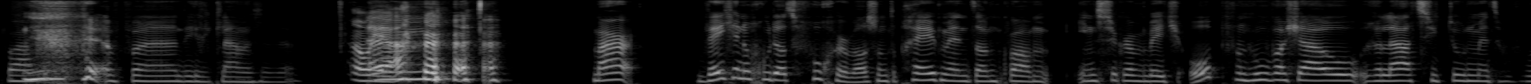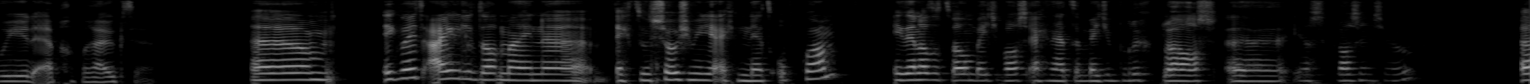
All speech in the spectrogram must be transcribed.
kwamen. op eh, die reclames en zo. Oh ja. Ehm, Maar weet je nog hoe dat vroeger was? Want op een gegeven moment dan kwam Instagram een beetje op. Van hoe was jouw relatie toen met hoe je de app gebruikte? Ehm, ik weet eigenlijk dat mijn, eh, echt toen social media echt net opkwam. Ik denk dat het wel een beetje was, echt net een beetje brugklas, eerste klas en zo. Eh,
